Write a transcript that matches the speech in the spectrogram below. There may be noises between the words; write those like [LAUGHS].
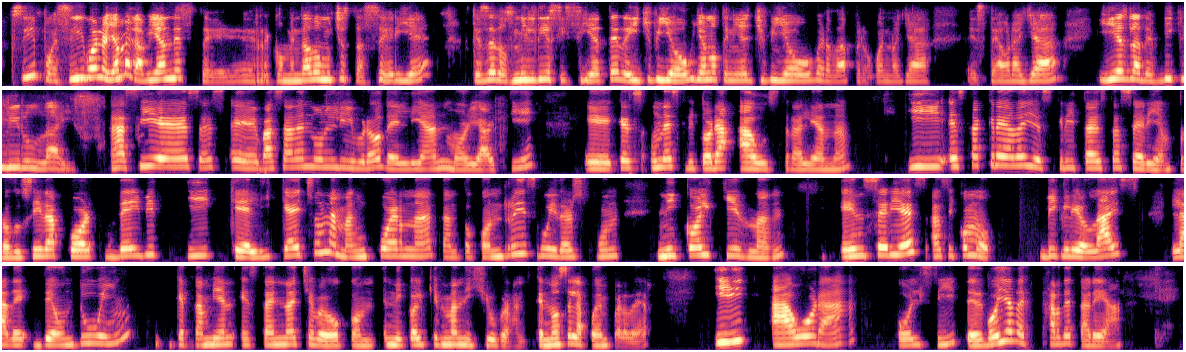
Sí, pues sí, bueno, ya me la habían este, recomendado mucho esta serie, que es de 2017 de HBO. Yo no tenía HBO, ¿verdad? Pero bueno, ya este, ahora ya, y es la de Big Little Lies. Así es, es eh, basada en un libro de Liane Moriarty, eh, que es una escritora australiana, y está creada y escrita esta serie, producida por David E. Kelly, que ha hecho una mancuerna tanto con Reese Witherspoon, Nicole Kidman, en series así como Big Little Lies, la de The Undoing, que también está en HBO con Nicole Kidman y Hugh Grant, que no se la pueden perder. Y ahora, Olsi, te voy a dejar de tarea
